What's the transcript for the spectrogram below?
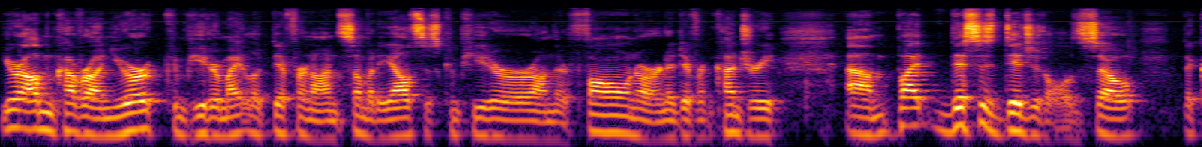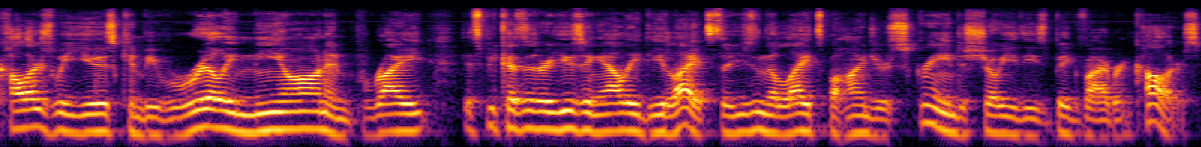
your album cover on your computer might look different on somebody else's computer or on their phone or in a different country. Um, but this is digital. So the colors we use can be really neon and bright. It's because they're using LED lights. They're using the lights behind your screen to show you these big vibrant colors.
